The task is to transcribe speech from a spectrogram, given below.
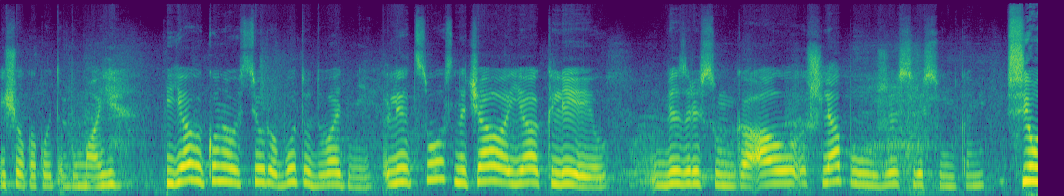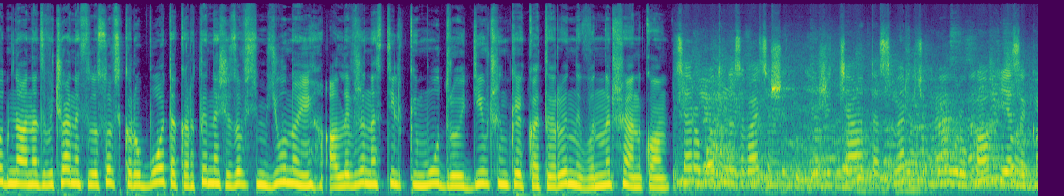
і ще якоїсь бумаги. Я виконував цю роботу два дні. Лицо спочатку я клеїв без рисунка, а шляпу вже з рисунками. Ще одна надзвичайно філософська робота, картина ще зовсім юної, але вже настільки мудрої дівчинки Катерини Винниченко. Ця робота називається «Жи- Життя та смерть у руках язика.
